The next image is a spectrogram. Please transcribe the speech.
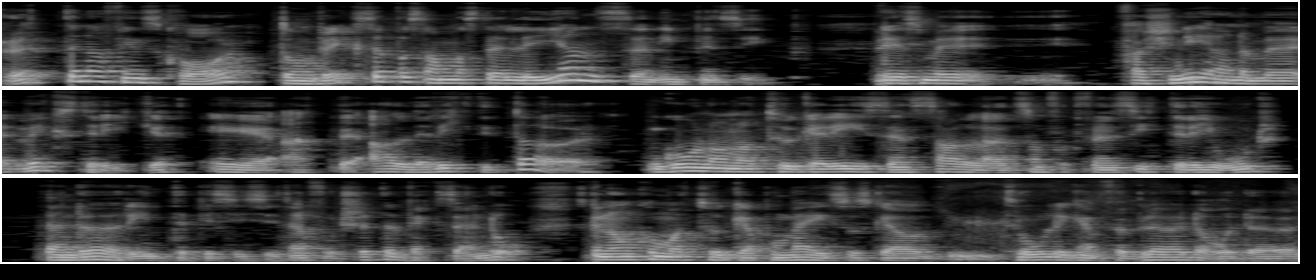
Rötterna finns kvar. De växer på samma ställe igen sen i princip. Det som är fascinerande med växtriket är att det aldrig riktigt dör. Går någon och tuggar i sig en sallad som fortfarande sitter i jord, den dör inte precis utan fortsätter växa ändå. Ska någon komma och tugga på mig så ska jag troligen förblöda och dö.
